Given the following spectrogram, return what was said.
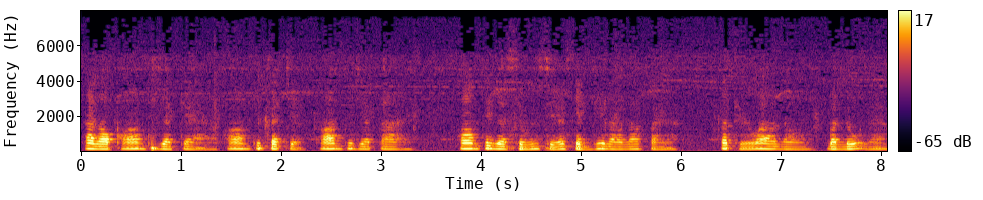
ถ้าเราพร้อมที่จะแก่ พร้อมที่จะเจ็บพร้อมที่จะตาย พร้อมที่จะสูญเสียสิ่งที่เรารักไป ก็ถือว่าเราบรรลุแล้ว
